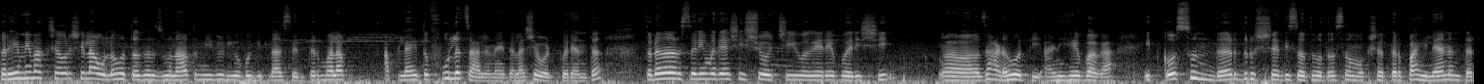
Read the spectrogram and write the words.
तर हे मी मागच्या वर्षी लावलं होतं. जर जुना तुम्ही व्हिडिओ बघितला असेल तर मला आपल्या इथं फुलंच आलं नाही त्याला शेवटपर्यंत. तर नर्सरीमध्ये अशी शोची वगैरे बरीचशी झाडं होती. आणि हे बघा इतकं सुंदर दृश्य दिसत होतं समक्ष. तर पाहिल्यानंतर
